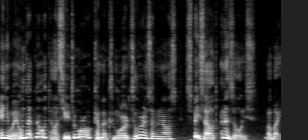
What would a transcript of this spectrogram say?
Anyway, on that note, I'll see you tomorrow, come back tomorrow to learn something else, space out, and as always, bye bye.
